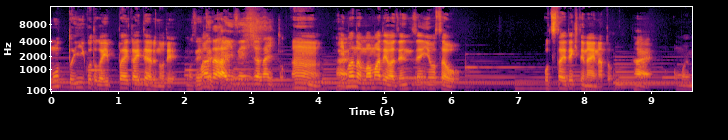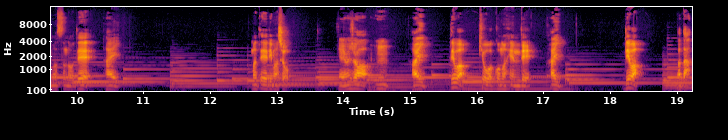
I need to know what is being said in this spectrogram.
もっといいことがいっぱい書いてあるのでもう全まだ然改善じゃないと。うん、はい。今のままでは全然良さをお伝えできてないなとはい。思いますのではいまたやりましょう、やりましょう。ん、うはい。では今日はこの辺で。はい。ではまた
